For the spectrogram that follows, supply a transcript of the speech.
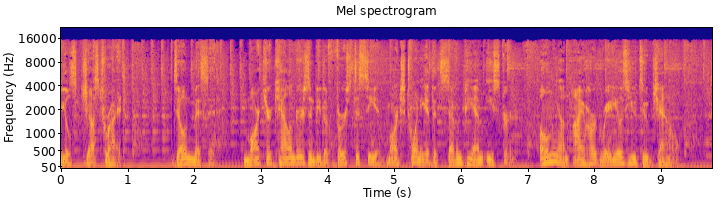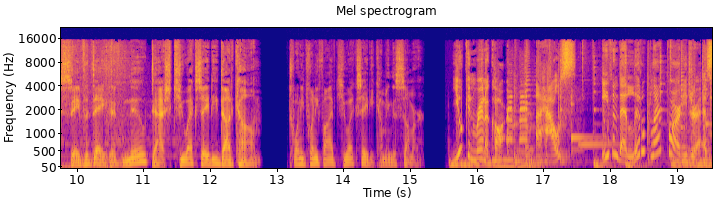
feels just right. Don't miss it. Mark your calendars and be the first to see it March 20th at 7 p.m. Eastern, only on iHeartRadio's YouTube channel. Save the date at new-QX80.com. 2025 QX80 coming this summer. You can rent a car, a house, even that little black party dress.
